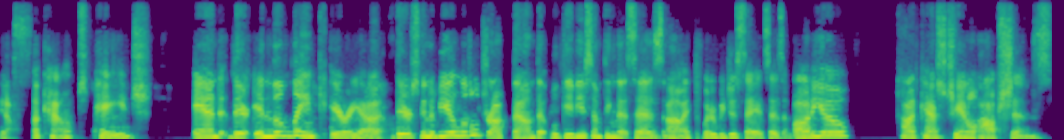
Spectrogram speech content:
Yes. account page. And there in the link area, there's going to be a little drop down that will give you something that says, uh, what did we just say? It says audio podcast channel options.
